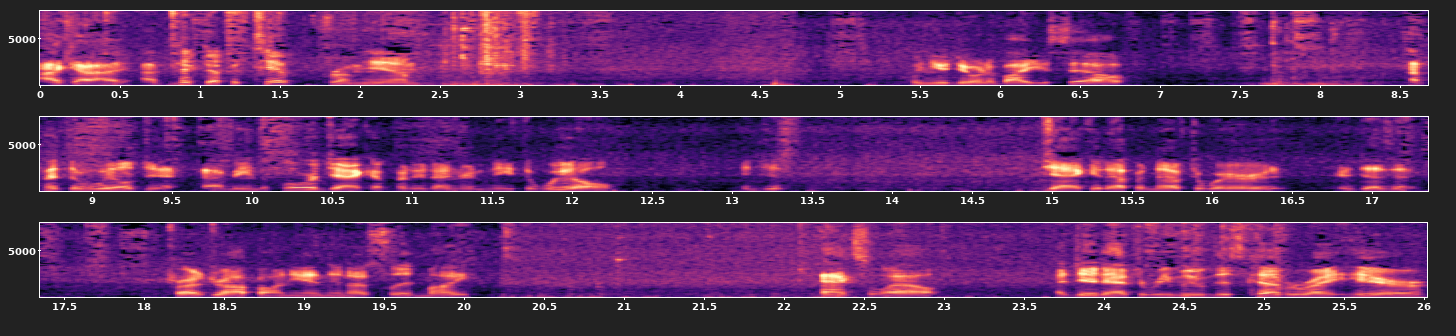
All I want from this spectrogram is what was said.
I got I picked up a tip from him. When you're doing it by yourself, I put the wheel jack, I mean the floor jack, I put it underneath the wheel and just jack it up enough to where it, it doesn't try to drop on you and then I slid my axle out. I did have to remove this cover right here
